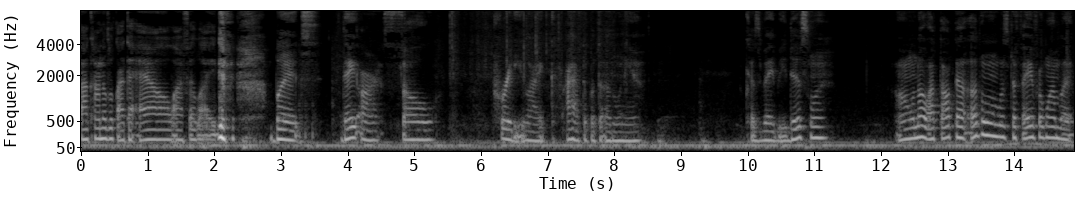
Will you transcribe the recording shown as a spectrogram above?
I kind of look like an owl, I feel like. but they are so pretty. Like, I have to put the other one in. Because, baby, this one, I don't know. I thought that other one was the favorite one, but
